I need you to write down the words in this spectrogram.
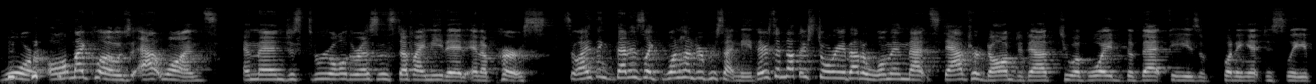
wore all my clothes at once and then just threw all the rest of the stuff I needed in a purse. So I think that is like 100% me. There's another story about a woman that stabbed her dog to death to avoid the vet fees of putting it to sleep,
